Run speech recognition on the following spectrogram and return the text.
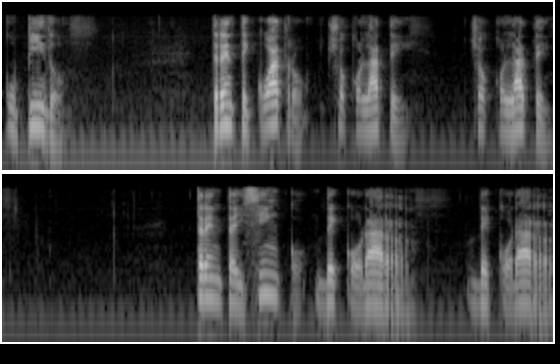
cupido. Treinta y cuatro, chocolate, chocolate. 35. Decorar, decorar.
